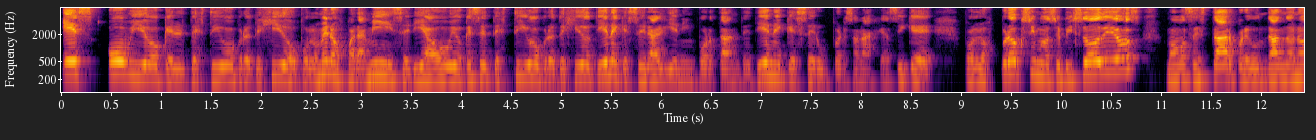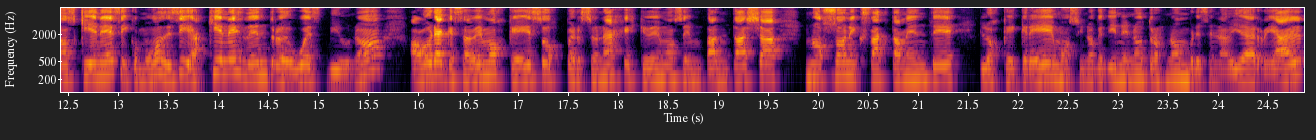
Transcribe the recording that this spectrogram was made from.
es obvio que el testigo protegido, por lo menos para mí sería obvio que ese testigo protegido tiene que ser alguien importante, tiene que ser un personaje. Así que por los próximos episodios vamos a estar preguntándonos quién es y como vos decías, quién es dentro de Westview, ¿no? Ahora que sabemos que esos personajes que vemos en pantalla no son exactamente los que creemos, sino que tienen otros nombres en la vida real,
